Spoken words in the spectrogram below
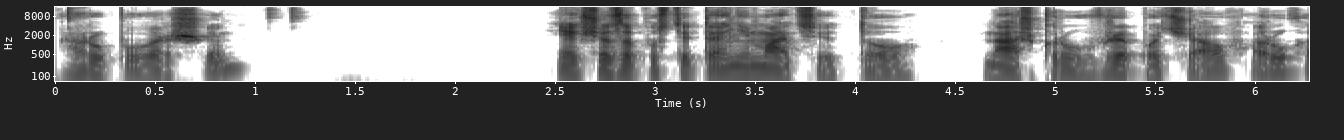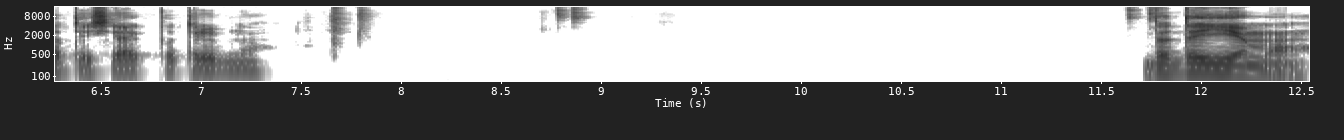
групу вершин. Якщо запустити анімацію, то наш круг вже почав рухатися як потрібно. Додаємо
